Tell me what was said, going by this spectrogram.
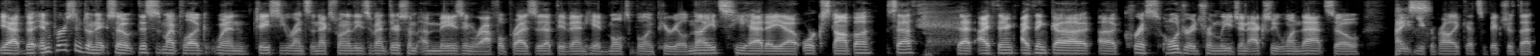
Yeah, the in-person donate. So this is my plug. When JC runs the next one of these events, there's some amazing raffle prizes at the event. He had multiple Imperial Knights. He had a uh, Orc Stompa, Seth, that I think I think uh, uh, Chris Holdridge from Legion actually won that. So you- you can probably get some pictures of that.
